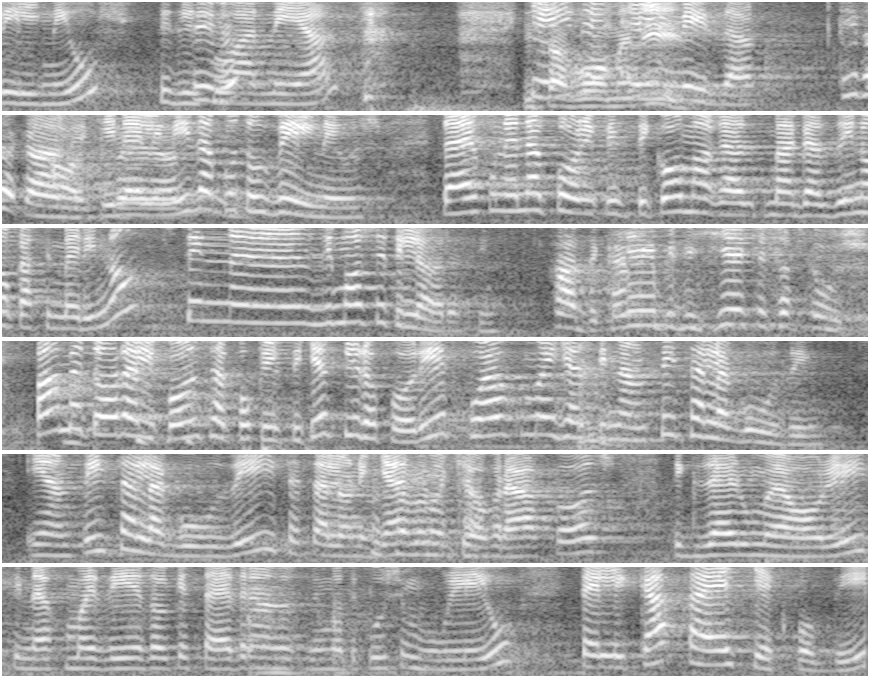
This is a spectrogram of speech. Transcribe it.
Βίλνιους της είναι; Λιθουανίας. και Εισαγόμενη; είναι Ελληνίδα. Τι θα κάνει Όχι, εκεί είναι πέρα; Ελληνίδα από το Βίλνιους. Θα έχουν ένα πολιτιστικό μαγα... μαγκαζίνο καθημερινό στην ε, δημόσια τηλεόραση. Άντε, καλή επιτυχία και σε αυτούς. Πάμε τώρα λοιπόν σε αποκλειστικές πληροφορίες που έχουμε για την Ανθή Σαλαγκούδη. Η Ανθή Σαλαγκούδη, η Θεσσαλονικιά Θεσσαλονικιά. Δημοσιογράφο, την ξέρουμε όλοι, την έχουμε δει εδώ και στα έδρανα του Δημοτικού Συμβουλίου. Τελικά θα έχει εκπομπή.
